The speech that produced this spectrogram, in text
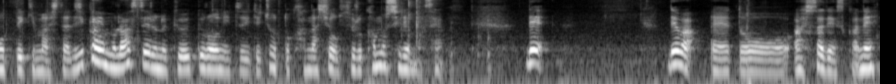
持ってきました次回もラッセルの教育論についてちょっと話をするかもしれませんででは、えーと明日ですかね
